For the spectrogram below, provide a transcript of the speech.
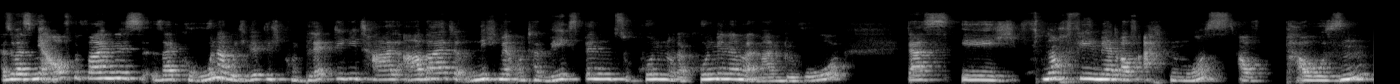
Also was mir aufgefallen ist, seit Corona, wo ich wirklich komplett digital arbeite und nicht mehr unterwegs bin zu Kunden oder Kundinnen bei meinem Büro, dass ich noch viel mehr darauf achten muss, auf Pausen,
